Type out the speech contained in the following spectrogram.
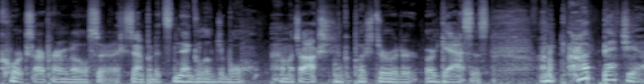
corks are permeable to a certain extent, but it's negligible how much oxygen can push through it or, or gases. I'm, I bet you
